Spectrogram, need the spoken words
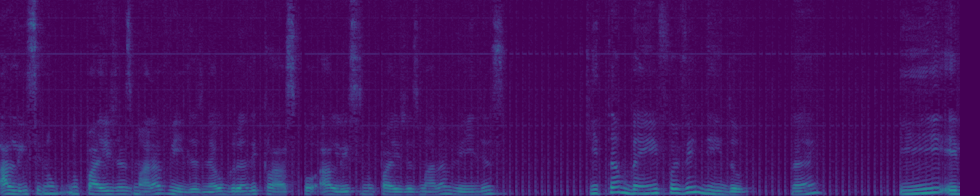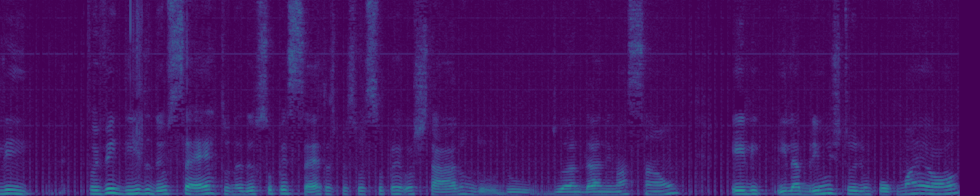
Alice no, no, País das Maravilhas, né? O grande clássico Alice no País das Maravilhas, que também foi vendido, né? E ele foi vendido, deu certo, né? Deu super certo, as pessoas super gostaram do, do, do da animação. Ele, ele abriu um estúdio um pouco maior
